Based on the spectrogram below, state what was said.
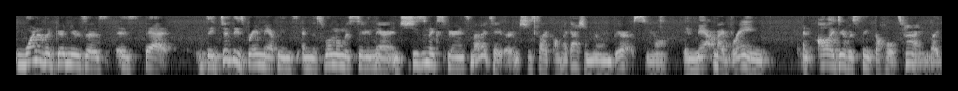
one of the good news is is that they did these brain mappings, and this woman was sitting there, and she's an experienced meditator, and she's like, "Oh my gosh, I'm really embarrassed." You know, they mapped my brain, and all I did was think the whole time, like,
